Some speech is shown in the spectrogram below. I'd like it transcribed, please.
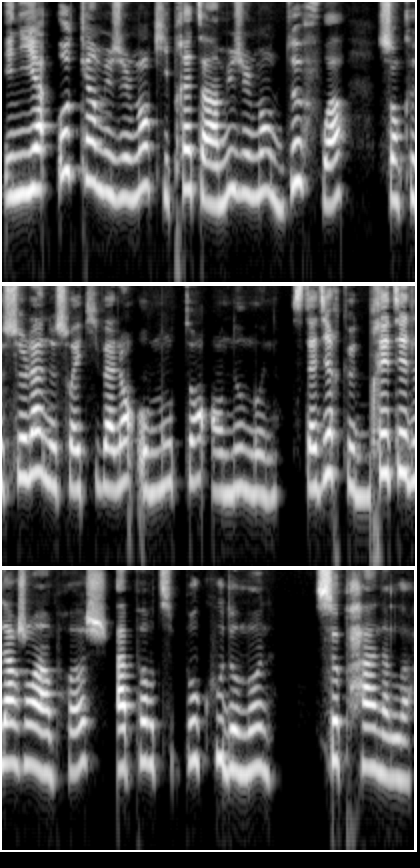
Il n'y a aucun musulman qui prête à un musulman deux fois sans que cela ne soit équivalent au montant en aumône. C'est-à-dire que prêter de l'argent à un proche apporte beaucoup d'aumônes. Subhanallah.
